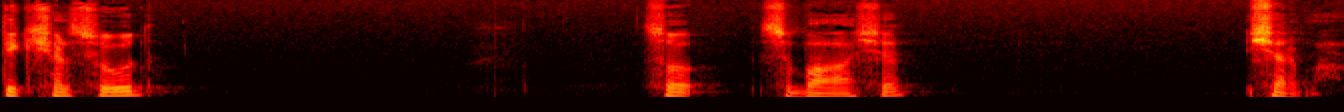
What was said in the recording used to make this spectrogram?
ਤੀਕਸ਼ਣ ਸੂਦ ਸੋ ਸੁਭਾਸ਼ ਸ਼ਰਮਾ।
